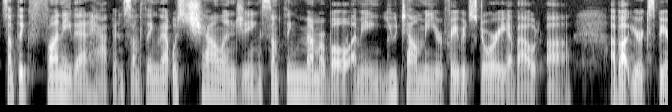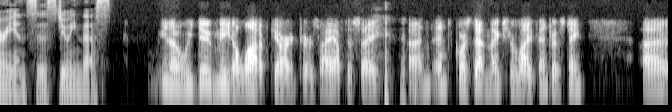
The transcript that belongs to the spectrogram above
something funny that happened, something that was challenging, something memorable. I mean, you tell me your favorite story about uh, about your experiences doing this. You know, we do meet a lot of characters, I have to say, and, and, of course that makes your life interesting. Uh,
